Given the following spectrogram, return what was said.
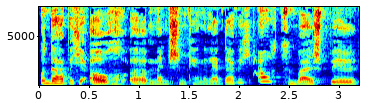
Und da habe ich auch äh, Menschen kennengelernt. Da habe ich auch zum Beispiel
